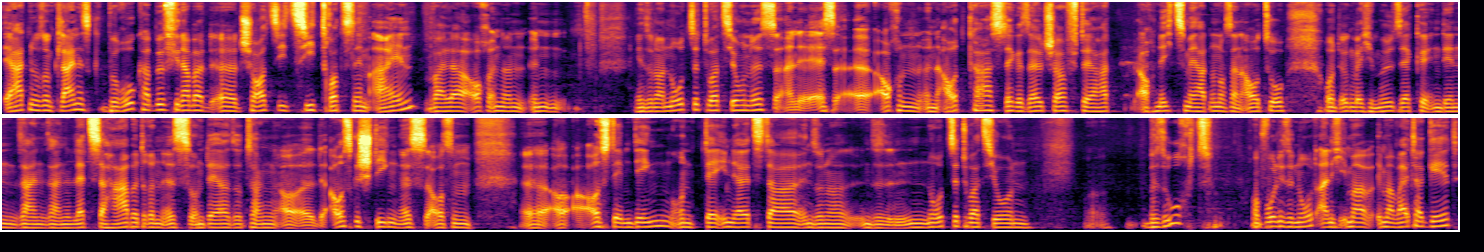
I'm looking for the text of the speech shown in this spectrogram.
er hat nur so ein kleines Bürokabüffchen, aber äh, Shortsy zieht trotzdem ein, weil er auch in, in in so einer Notsituation ist. Er ist äh, auch ein, ein Outcast der Gesellschaft, der hat auch nichts mehr, hat nur noch sein Auto und irgendwelche Müllsäcke, in denen sein, seine letzte Habe drin ist und der sozusagen äh, ausgestiegen ist aus dem, äh, aus dem Ding und der ihn jetzt da in so einer, in so einer Notsituation äh, besucht obwohl diese Not eigentlich immer, immer weitergeht.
